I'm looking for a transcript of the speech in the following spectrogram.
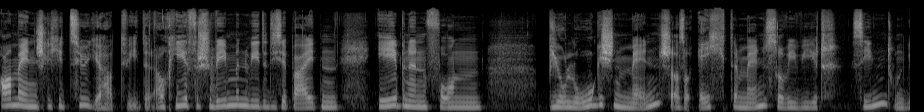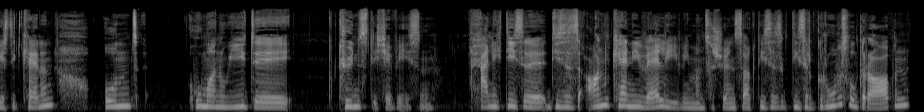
amenschliche Züge hat wieder. Auch hier verschwimmen wieder diese beiden Ebenen von biologischen Mensch, also echter Mensch, so wie wir sind und wir sie kennen, und humanoide künstliche Wesen. Eigentlich diese, dieses Uncanny Valley, wie man so schön sagt, dieses, dieser Gruselgraben,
